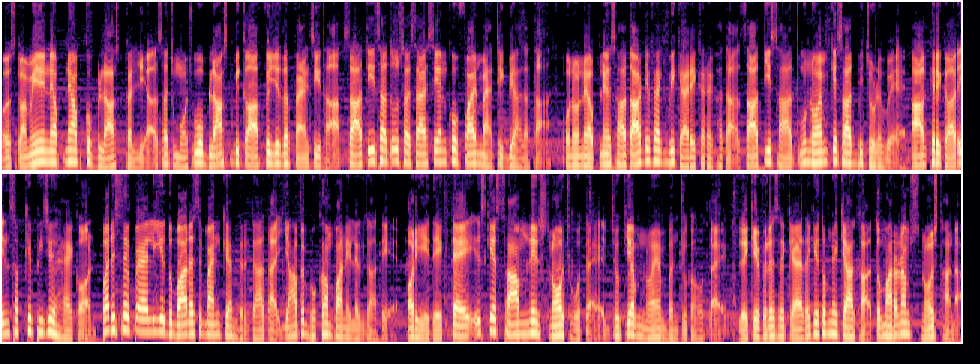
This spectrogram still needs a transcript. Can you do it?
उस कमीने ने अपने आप को ब्लास्ट कर लिया। सचमुच वो ब्लास्ट भी काफ़ी ज़्यादा फैंसी था। साथ ही साथ उस असैसियन को फायर मैजिक भी आता था। उन्होंने अपने साथ आर्टिफैक्ट भी कैरी कर रखा था। साथ ही साथ वो नोएम के साथ भी जुड़े हुए हैं। आखिरकार इन सब के पीछे है कौन? पर इससे पहले ये दोबारा से माइन के अंदर जाता है। यहाँ पे भूकंप आने लग जाते हैं। और ये देखता है, इसके सामने स्नोच होता है, जो की अब नोएम बन चुका होता है। देखिए, फिर इसे कहता है कि तुमने क्या कहा? तुम्हारा नाम स्नोच था ना?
